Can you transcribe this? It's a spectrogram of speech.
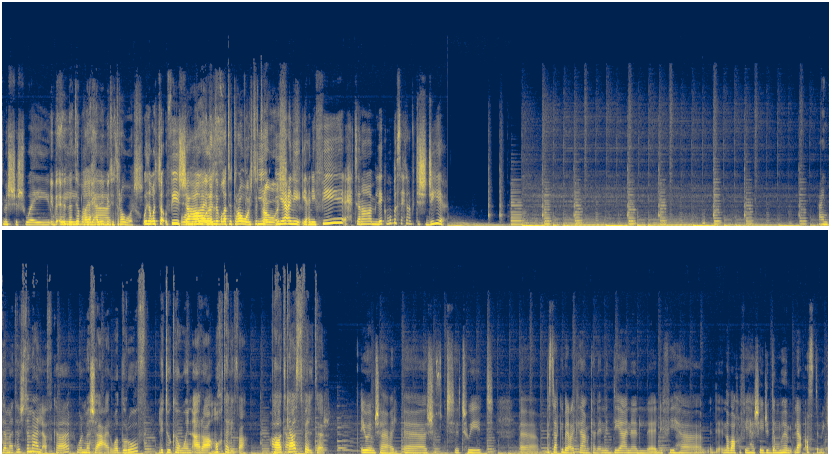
تتمشى شوي اذا إذا تبغى يا حبيبي تتروش. وتبغى في شاور إذا تبغى تتروش تتروش. يعني يعني في احترام لك مو بس احترام في تشجيع. عندما تجتمع الأفكار والمشاعر والظروف لتكون آراء مختلفة. بودكاست فلتر أيوه يا مشاعل. آه شفت تويت آه بس تعقيبا على كلامك على إن الديانة اللي فيها النظافة فيها شيء جدا مهم. لا أصدمك.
